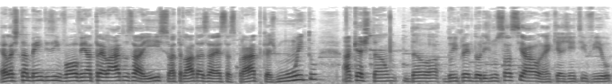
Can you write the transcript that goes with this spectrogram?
elas também desenvolvem atrelados a isso, atreladas a essas práticas, muito a questão do, do empreendedorismo social, né, que a gente viu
